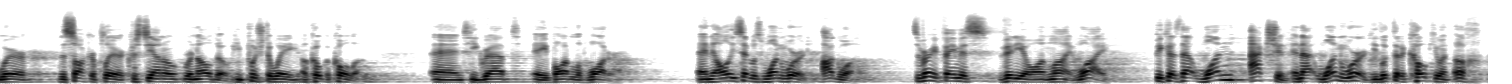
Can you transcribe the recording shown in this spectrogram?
where the soccer player Cristiano Ronaldo, he pushed away a Coca-Cola and he grabbed a bottle of water. And all he said was one word, agua. It's a very famous video online. Why? Because that one action and that one word, he looked at a Coke, he went, ugh,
